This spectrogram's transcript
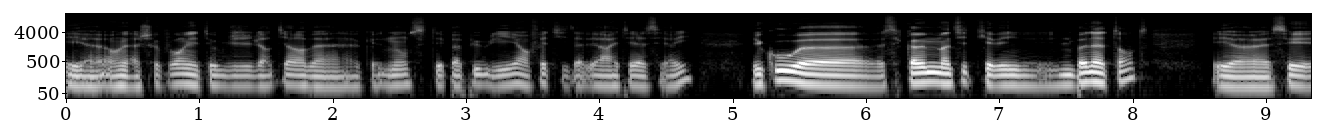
Et euh, à chaque fois, on était obligé de leur dire bah, que non, c'était pas publié. En fait, ils avaient arrêté la série. Du coup, c'est quand même un titre qui avait une, bonne attente. Et euh, c'est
